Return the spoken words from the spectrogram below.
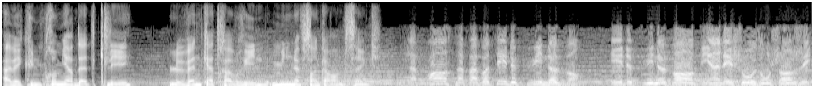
avec une première date clé, le 24 avril 1945. La France n'a pas voté depuis 9 ans. Et depuis 9 ans, bien des choses ont changé.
